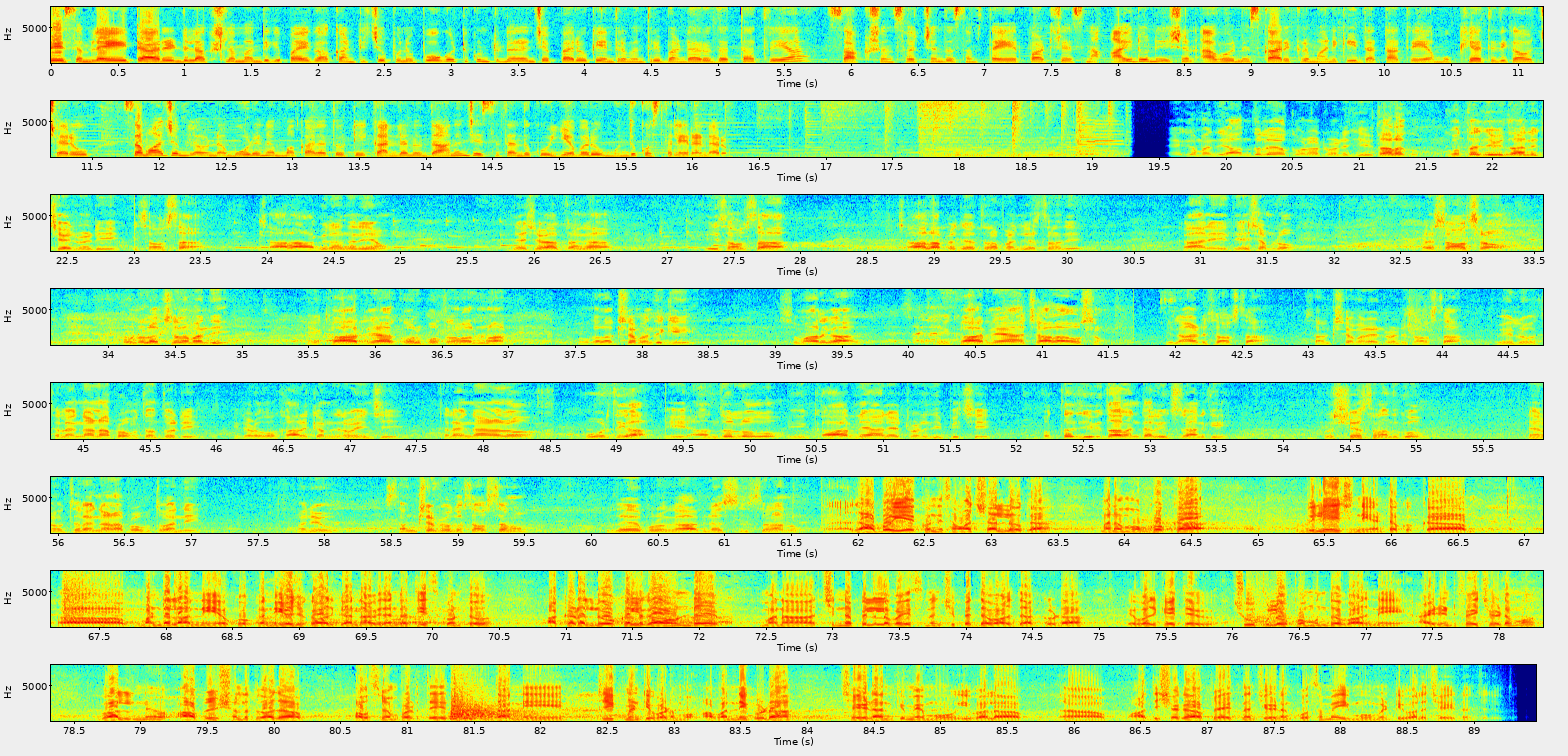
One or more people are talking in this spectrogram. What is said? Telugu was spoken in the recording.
దేశంలో ఏటా రెండు లక్షల మందికి పైగా కంటి చూపును పోగొట్టుకుంటున్నారని చెప్పారు కేంద్ర మంత్రి బండారు దత్తాత్రేయ. సాక్ష్యం స్వచ్ఛంద సంస్థ ఏర్పాటు చేసిన ఐ డొనేషన్ అవేర్నెస్ కార్యక్రమానికి దత్తాత్రేయ ముఖ్య అతిథిగా వచ్చారు. సమాజంలో ఉన్న మూఢనమ్మకాలతోటి కండ్లను దానం చేసేందుకు ఎవరూ ముందుకొస్తలేరన్నారు. అనేక మంది అందులో ఉన్నటువంటి జీవితాలకు కొత్త జీవితాన్ని ఇచ్చేటువంటి ఈ సంస్థ చాలా అభినందనీయం. దేశవ్యాప్తంగా ఈ సంస్థ చాలా పెద్ద ఎత్తున పనిచేస్తున్నది. కానీ దేశంలో ప్రతి సంవత్సరం రెండు లక్షల మంది ఈ కార్నియా కోల్పోతున్న వాళ్ళు ఉన్నారు. ఒక లక్ష మందికి సుమారుగా ఈ కార్నియా చాలా అవసరం. ఇలాంటి సంస్థ సంక్షేమ అనేటువంటి సంస్థ వీళ్ళు తెలంగాణ ప్రభుత్వంతో ఇక్కడ ఒక కార్యక్రమం నిర్వహించి తెలంగాణలో పూర్తిగా ఈ అందులో ఈ కార్నియా అనేటువంటిది ఇప్పించి కొత్త జీవితాలను కలిగించడానికి కృషి చేస్తున్నందుకు నేను తెలంగాణ ప్రభుత్వాన్ని మరియు సంక్షేమ యొక్క సంస్థను హృదయపూర్వకంగా అభినందిస్తున్నాను. రాబోయే కొన్ని సంవత్సరాల్లోగా మనం ఒక్కొక్క విలేజ్ని అంటే ఒక్కొక్క మండలాన్ని ఒక్కొక్క నియోజకవర్గాన్ని ఆ విధంగా తీసుకుంటూ అక్కడ లోకల్గా ఉండే మన చిన్నపిల్లల వయసు నుంచి పెద్దవాళ్ళ దాకా కూడా ఎవరికైతే చూపు లోపం ఉందో వారిని ఐడెంటిఫై చేయడము వాళ్ళని ఆపరేషన్ల ద్వారా అవసరం పడితే దాన్ని ట్రీట్మెంట్ ఇవ్వడము అవన్నీ కూడా చేయడానికి మేము ఇవాళ ఆ, దిశగా ప్రయత్నం చేయడం కోసమే ఈ మూమెంట్ ఇవాళ చేయడం జరుగుతుంది.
